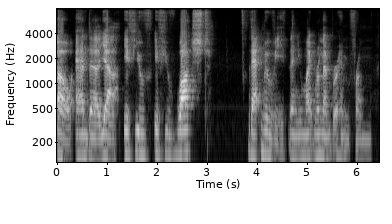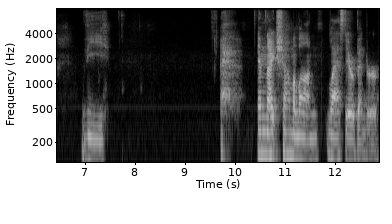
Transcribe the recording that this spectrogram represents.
Oh and uh, yeah if you've if you've watched that movie then you might remember him from the M. Night Shyamalan Last Airbender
